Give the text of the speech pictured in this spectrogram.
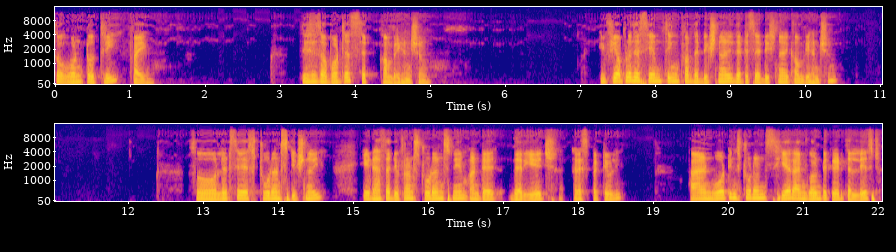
So 1, 2, 3, 5. This is about the set comprehension. If you apply the same thing for the dictionary, that is a dictionary comprehension. So let's say students dictionary. It has a different student's name and their age respectively. And voting students here, I'm going to create the list.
